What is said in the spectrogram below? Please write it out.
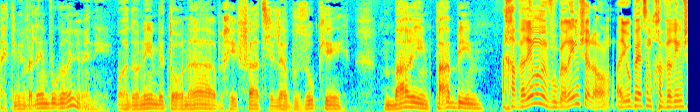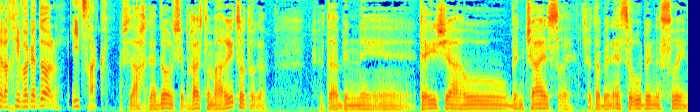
הייתי מבלה מבוגרים ממני. מועדונים בתור נער, בחיפה, צלילי הבוזוקי, ברים, פאבים. החברים המבוגרים שלו היו בעצם חברים של אחיו הגדול, יצחק. שזה אח גדול, שבכלל שאתה מעריץ אותו גם. כשאתה בן אה, תשע, הוא בן תשע עשרה. כשאתה בן עשר, הוא בן עשרים.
